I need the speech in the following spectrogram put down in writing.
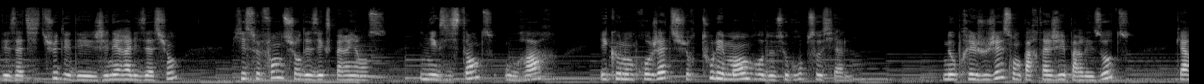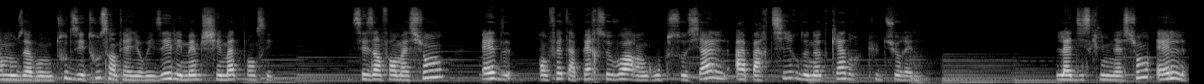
des attitudes et des généralisations qui se fondent sur des expériences inexistantes ou rares et que l'on projette sur tous les membres de ce groupe social. Nos préjugés sont partagés par les autres car nous avons toutes et tous intériorisé les mêmes schémas de pensée. Ces informations aident en fait à percevoir un groupe social à partir de notre cadre culturel. La discrimination, elle,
